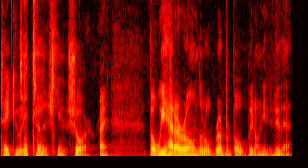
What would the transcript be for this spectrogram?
take you To to, the take sh- you. shore, right? But we had our own little rubber boat. We don't need to do that.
